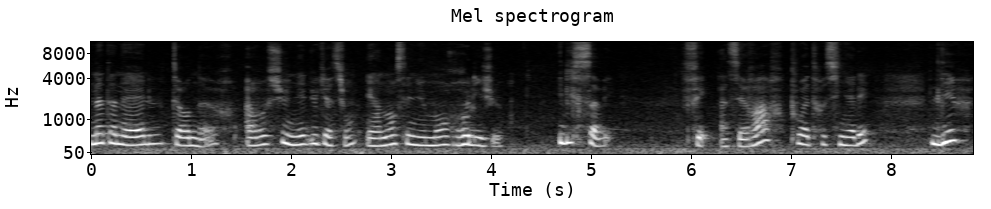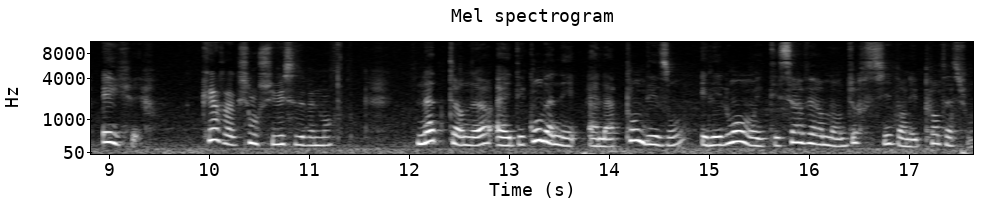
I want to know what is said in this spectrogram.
Nathanael Turner a reçu une éducation et un enseignement religieux. Il savait fait assez rare pour être signalé, lire et écrire. Quelles réactions ont suivi ces événements? Nat Turner a été condamné à la pendaison et les lois ont été sévèrement durcies dans les plantations.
